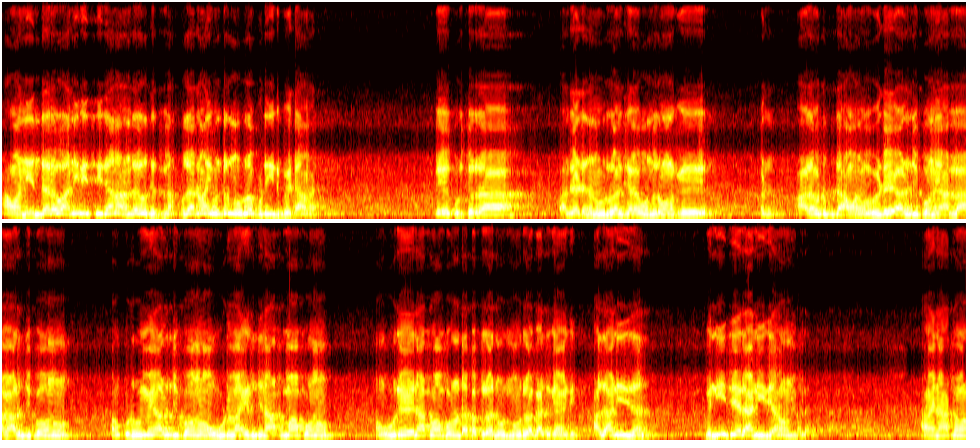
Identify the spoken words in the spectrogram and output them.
அவன் எந்த அளவு அநீதி செய்தானோ அந்த அளவு திட்டலாம். உதாரணமா இவன்ட்டு நூறுரூவா பிடிங்கிட்டு போயிட்டாங்க அவன். டேய் கொடுத்துட்றா. அந்த நூறுரூவாய்க்கு செலவு வந்துடும் உனக்கு. அதை விட்டு அவன் வீடே அழிஞ்சு போகணும். யாரெல்லாம் அவன் அழிஞ்சு போகணும்? அவன் குடும்பமே அழிஞ்சு போகணும். ஊடெல்லாம் இடிஞ்சு நாசமா போகணும். அவன் ஊரே நாசமா போகணும்டா. பத்து ரூபா நூறு நூறுரூவா காசுக்க வேண்டி. அது அநீதி தான். இப்போ நீ செய்கிற அநீதி அவன் மேலே. அவன் நாசமா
